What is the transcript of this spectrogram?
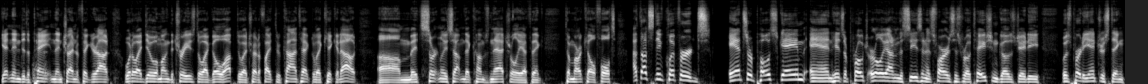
getting into the paint, and then trying to figure out what do I do among the trees? Do I go up? Do I try to fight through contact? Do I kick it out? Um, it's certainly something that comes naturally, I think, to Markelle Fultz. I thought Steve Clifford's answer post game and his approach early on in the season as far as his rotation goes, JD, was pretty interesting.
